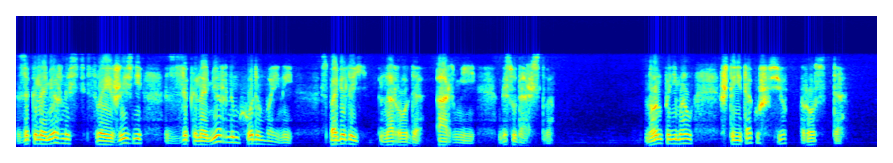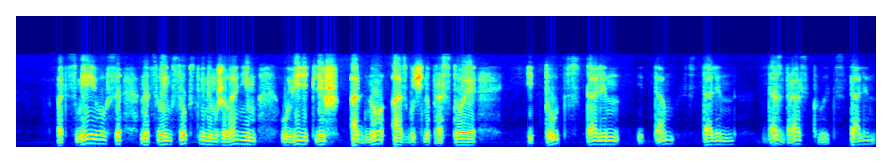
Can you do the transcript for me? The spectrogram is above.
закономерность своей жизни с закономерным ходом войны, с победой народа, армии, государства. Но он понимал, что не так уж все просто. Подсмеивался над своим собственным желанием увидеть лишь одно азбучно простое «И тут Сталин, и там Сталин». Да здравствует Сталин!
